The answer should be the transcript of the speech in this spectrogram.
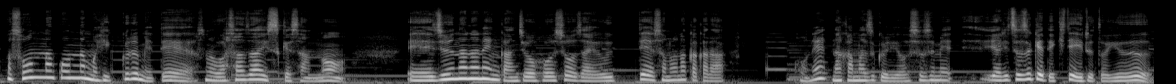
まあ、そんなこんなもひっくるめて、その和佐大輔さんの、えー、17年間情報商材を売って、その中からこうね、仲間づくりを進め、やり続けてきているという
